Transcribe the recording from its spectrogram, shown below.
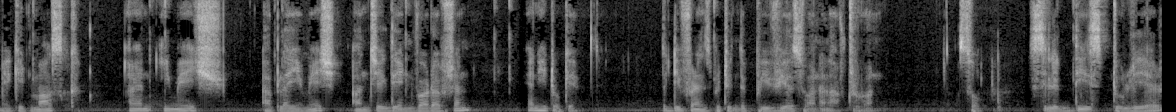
make it mask and image apply image uncheck the invert option and hit ok. The difference between the previous one and after one. So select these two layer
